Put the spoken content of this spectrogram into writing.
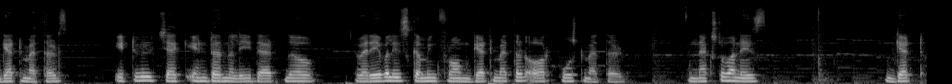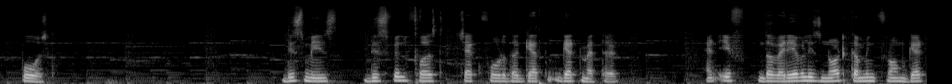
get methods it will check internally that the variable is coming from get method or post method. The next one is get post. This means this will first check for the get, get method. And if the variable is not coming from get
